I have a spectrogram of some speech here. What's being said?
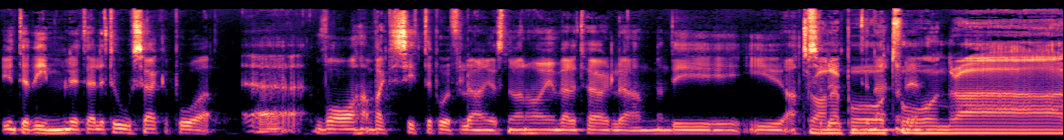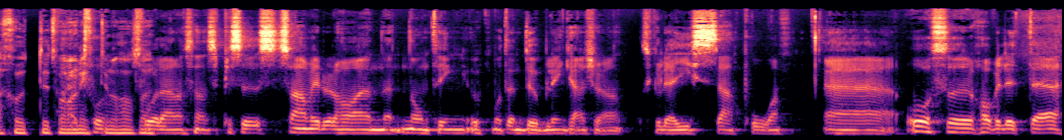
det är inte rimligt. Jag är lite osäker på eh, vad han faktiskt sitter på för lön just nu. Han har ju en väldigt hög lön, men det är, ju absolut inte tror han är på 270, 290 ja, någonstans. någonstans. Precis, så han vill väl ha en, någonting upp mot en dubbling kanske, skulle jag gissa på. Uh, och så har vi lite,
